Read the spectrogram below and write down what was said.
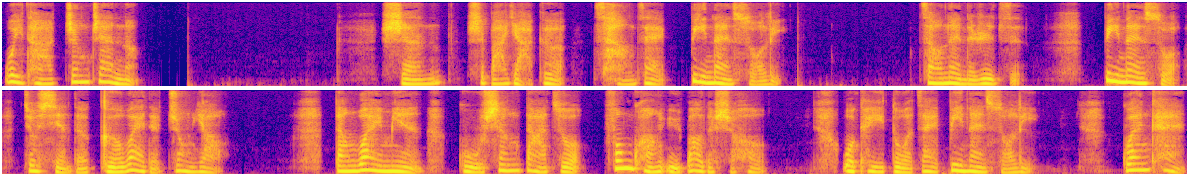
为他征战呢？神是把雅各藏在避难所里，遭难的日子。避难所就显得格外的重要。当外面鼓声大作、疯狂雨暴的时候，我可以躲在避难所里，观看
